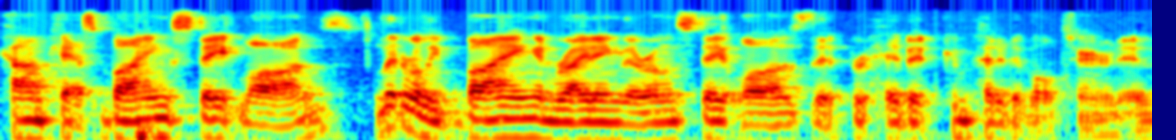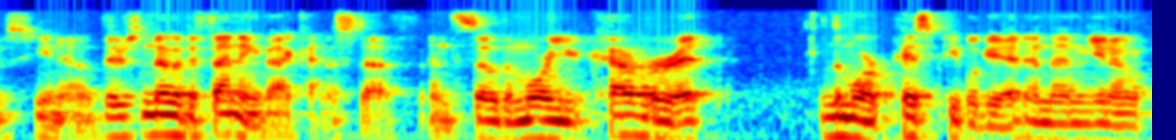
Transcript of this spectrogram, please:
Comcast buying state laws, literally buying and writing their own state laws that prohibit competitive alternatives. You know, there's no defending that kind of stuff. And so the more you cover it, the more pissed people get. And then, you know,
